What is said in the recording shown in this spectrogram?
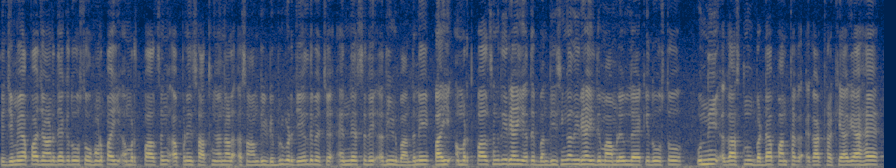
ਤੇ ਜਿਵੇਂ ਆਪਾਂ ਜਾਣਦੇ ਹਾਂ ਕਿ ਦੋਸਤੋ, ਹੁਣ ਭਾਈ ਅਮਰਤਪਾਲ ਸਿੰਘ ਆਪਣੇ ਸਾਥੀਆਂ ਨਾਲ ਅਸਾਮ ਦੀ ਡਿਬਰੂਗੜ੍ਹ ਜੇਲ੍ਹ ਦੇ ਵਿੱਚ ਐਨਐਸ ਦੇ ਅਧੀਨ ਬੰਦ ਨੇ। ਭਾਈ ਅਮਰਤਪਾਲ ਸਿੰਘ ਦੀ ਰਿਹਾਈ ਅਤੇ ਬੰਦੀ ਸਿੰਘਾਂ ਦੀ ਰਿਹਾਈ ਦੇ ਮਾਮਲੇ ਨੂੰ ਲੈ ਕੇ ਦੋਸਤੋ 19 ਅਗਸਤ ਨੂੰ ਵੱਡਾ ਪੰਥਕ ਇਕੱਠ ਰੱਖਿਆ ਗਿਆ ਹੈ।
